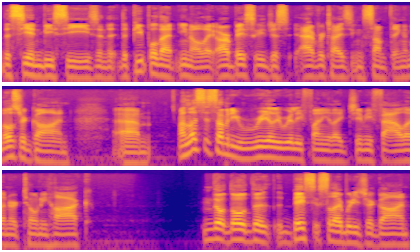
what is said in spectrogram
the CNBCs and the, the people that you know like are basically just advertising something, and those are gone. Um, unless it's somebody really really funny like Jimmy Fallon or Tony Hawk. Though though the basic celebrities are gone,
